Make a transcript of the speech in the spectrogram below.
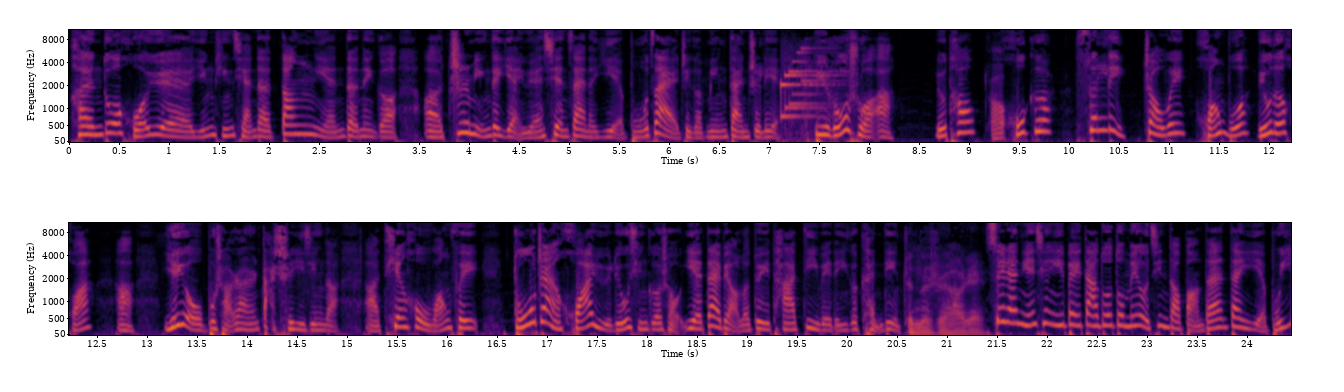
很多活跃荧屏前的当年的那个呃知名的演员，现在呢也不在这个名单之列。比如说啊，刘涛、胡歌、孙俪、赵薇、黄渤、刘德华。啊，也有不少让人大吃一惊的啊！天后王菲独占华语流行歌手，也代表了对她地位的一个肯定。真的是啊，这虽然年轻一辈大多都没有进到榜单，但也不意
